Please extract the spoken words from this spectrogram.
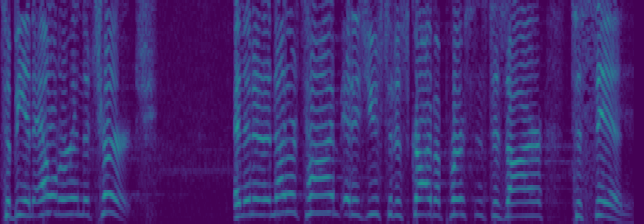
to be an elder in the church. And then in another time, it is used to describe a person's desire to sin.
